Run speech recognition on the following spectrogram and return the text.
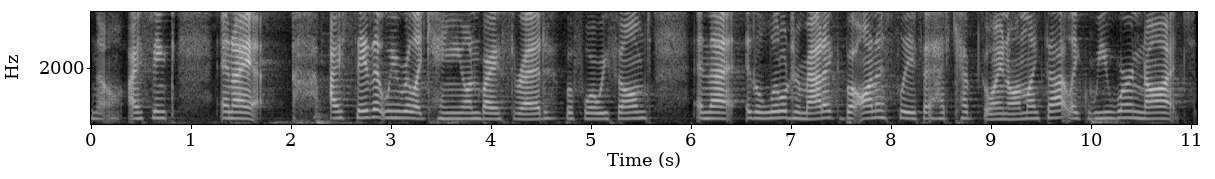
No, I think, and I, I say that we were like hanging on by a thread before we filmed, and that is a little dramatic. But honestly, if it had kept going on like that, like we were not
